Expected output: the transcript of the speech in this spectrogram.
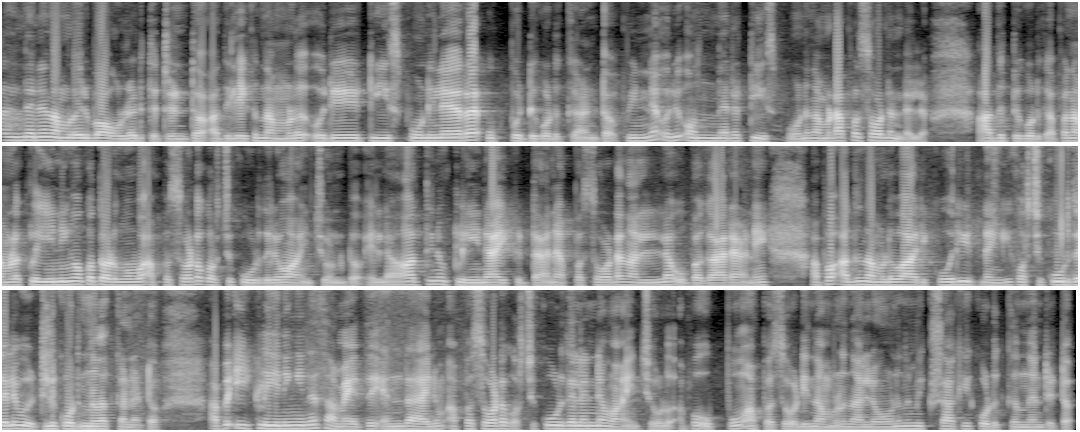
ആദ്യം തന്നെ നമ്മളൊരു ബൗൾ എടുത്തിട്ടുണ്ട് കേട്ടോ അതിലേക്ക് നമ്മൾ ഒരു ടീസ്പൂണിലേറെ ഉപ്പിട്ട് കൊടുക്കുക കേട്ടോ പിന്നെ ഒരു ഒന്നര ടീസ്പൂൺ നമ്മുടെ അപ്പസോഡ ഉണ്ടല്ലോ അതിട്ട് കൊടുക്കുക. അപ്പോൾ നമ്മൾ ക്ലീനിങ് ഒക്കെ തുടങ്ങുമ്പോൾ അപ്പസോഡ കുറച്ച് കൂടുതൽ വാങ്ങിച്ചുകൊണ്ട് എല്ലാത്തിനും ക്ലീനായി കിട്ടാൻ അപ്പസോഡ നല്ല ഉപകാരമാണ് അപ്പോൾ അത് നമ്മൾ വാരിക്കോരി ഇട്ടുണ്ടെങ്കിൽ കുറച്ച് കൂടുതൽ വീട്ടിൽ കൊടുന്ന് വെക്കണം കേട്ടോ അപ്പോൾ ഈ ക്ലീനിങ്ങിന്റെ സമയത്ത് എന്തായാലും അപ്പസോഡ കുറച്ച് കൂടുതൽ തന്നെ വാങ്ങിച്ചോളൂ. അപ്പോൾ ഉപ്പും അപ്പസോഡയും നമ്മൾ നല്ലോണം മിക്സാക്കി കൊടുക്കുന്നുണ്ട് കേട്ടോ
